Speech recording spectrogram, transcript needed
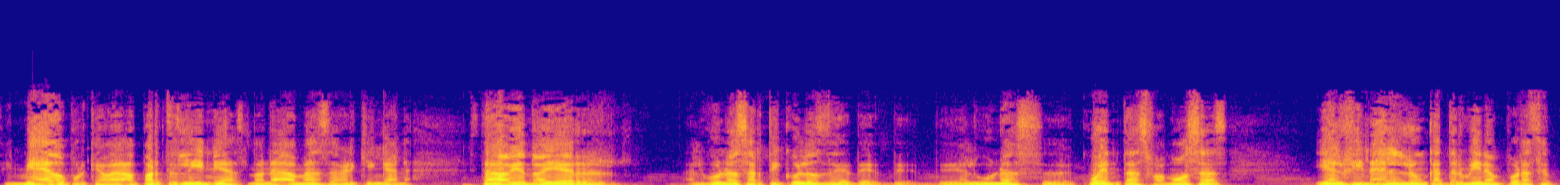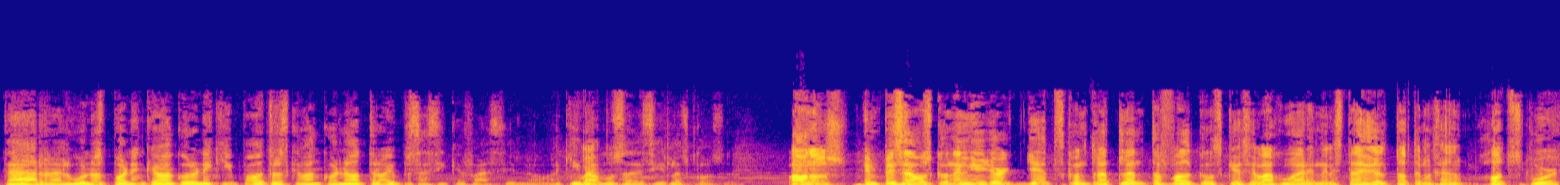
sin miedo, porque aparte es líneas, no nada más saber quién gana. Estaba viendo ayer algunos artículos de, de- de- de algunas eh, cuentas famosas y al final nunca terminan por aceptar. Algunos ponen que van con un equipo, otros que van con otro y pues así que fácil, ¿no? Aquí Bueno. vamos a decir las cosas. Vámonos. Empezamos con el New York Jets contra Atlanta Falcons que se va a jugar en el estadio del Tottenham Hotspur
